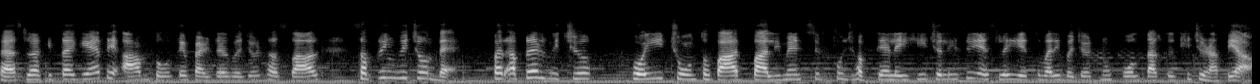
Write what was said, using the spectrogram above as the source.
ਫੈਸਲਾ ਕੀਤਾ ਗਿਆ ਹੈ ਤੇ ਆਮ ਤੌਰ ਤੇ ਫੈਡਰਲ ਬਜਟ ਹਰ ਸਾਲ ਸਪਰਿੰਗ ਵਿੱਚ ਹੁੰਦਾ ਹੈ ਪਰ ਅਪ੍ਰੈਲ ਵਿੱਚ ਹੋਈ ਚੋਣ ਤੋਂ ਬਾਅਦ ਪਾਰਲੀਮੈਂਟ ਸਿਰਫ ਕੁਝ ਹਫ਼ਤਿਆਂ ਲਈ ਹੀ ਚੱਲੀ ਸੀ ਇਸ ਲਈ ਇਸ ਵਾਰੀ ਬਜਟ ਨੂੰ ਫੋਲ ਤੱਕ ਖਿੱਚਣਾ ਪਿਆ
